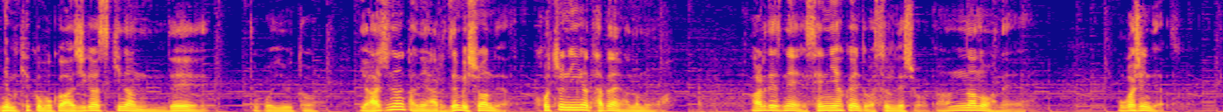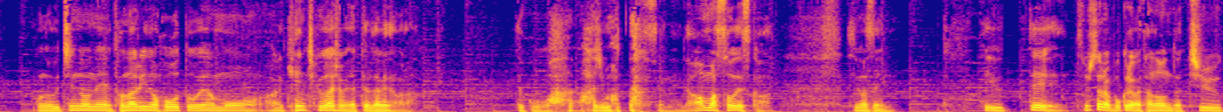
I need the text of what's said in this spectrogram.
でも結構僕は味が好きなんでとこう言うといや味なんかねあれ全部一緒なんだよ。こっちの人間は食べないあんなもんは。あれですね1200円とかするでしょあんなのはねおかしいんだよ。このうちのね隣のほうとう屋もあれ建築会社がやってるだけだから。でこう始まったんですよね。あんまそうですか。すいません。って言ってそしたら僕らが頼んだ中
